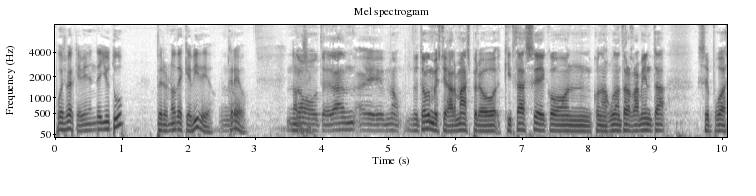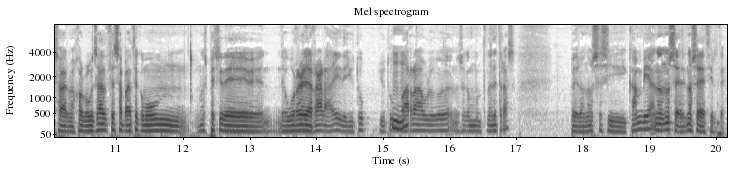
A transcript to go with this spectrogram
puedes ver que vienen de YouTube, pero no de qué vídeo, creo. No, te dan. Eh, no, no tengo que investigar más, pero quizás eh, con, con alguna otra herramienta se pueda saber mejor, porque muchas veces aparece como un, una especie de, de URL rara ahí de YouTube, YouTube barra, no sé qué, un montón de letras, pero no sé si cambia, no, no sé, no sé decirte,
